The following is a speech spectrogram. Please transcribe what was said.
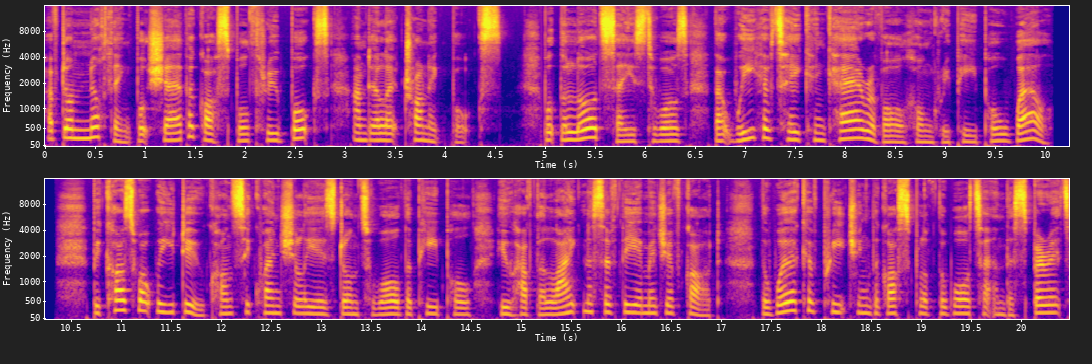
have done nothing but share the gospel through books and electronic books. But the Lord says to us that we have taken care of all hungry people well. Because what we do consequentially is done to all the people who have the likeness of the image of God, the work of preaching the gospel of the water and the Spirit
